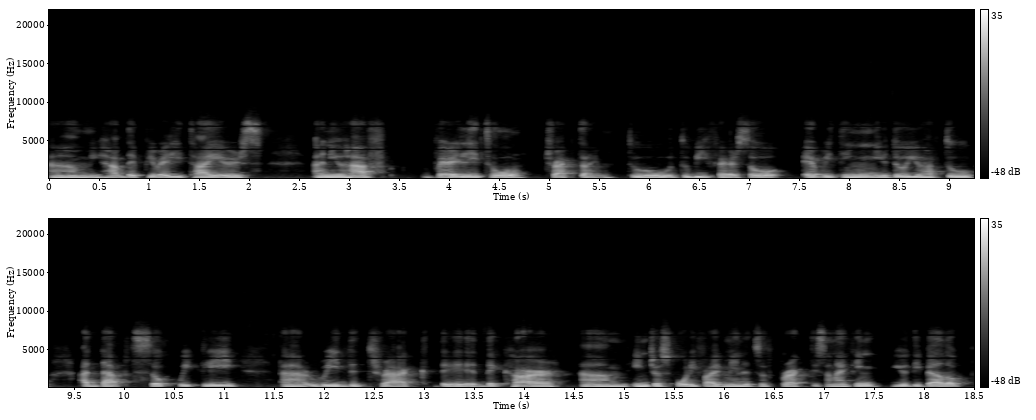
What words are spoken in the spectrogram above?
Um, you have the Pirelli tires and you have very little track time to, to be fair. So everything you do, you have to adapt so quickly uh, read the track, the the car um, in just 45 minutes of practice. And I think you develop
